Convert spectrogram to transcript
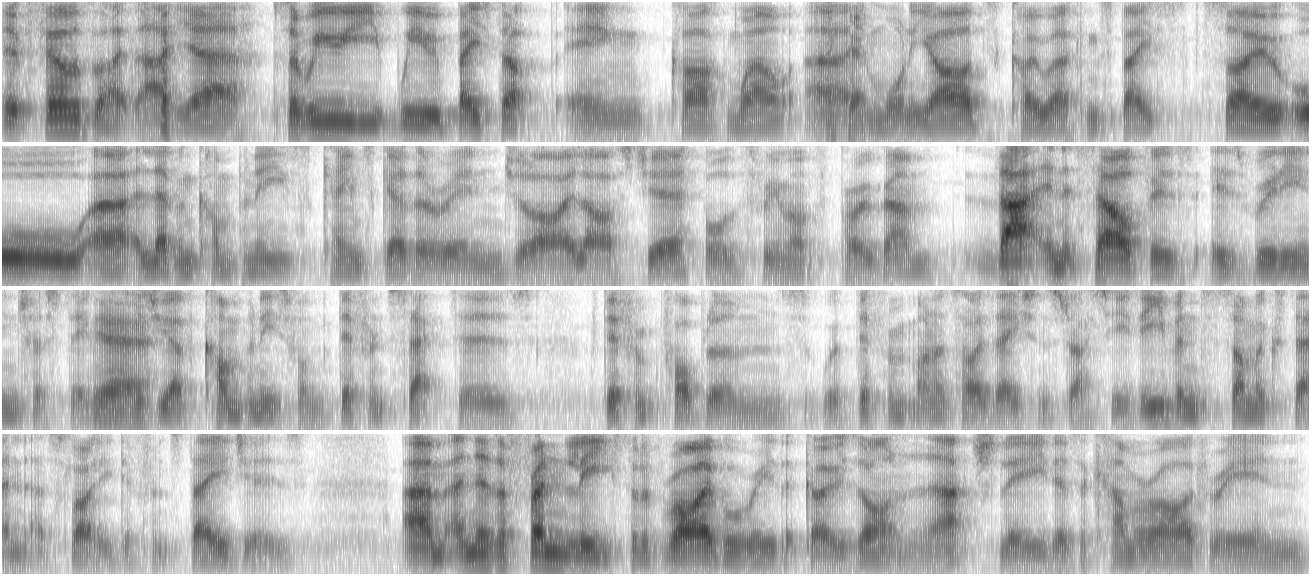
It feels like that, yeah. so we we were based up in Clerkenwell uh, Okay. in Warner Yard, co-working space. So all uh, eleven companies came together in July last year for the three-month program. That in itself is is really interesting Yeah. because you have companies from different sectors, different problems, with different monetization strategies, even to some extent at slightly different stages. Um, and there's a friendly sort of rivalry that goes on, and actually there's a camaraderie in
